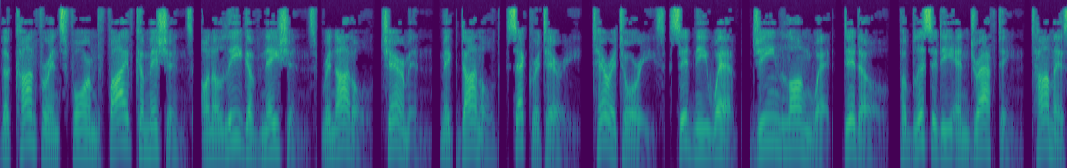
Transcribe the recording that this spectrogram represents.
The conference formed five commissions, on a League of Nations Renaudel, Chairman, MacDonald, Secretary, Territories Sidney Webb, Jean Longuet, ditto, Publicity and Drafting Thomas,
